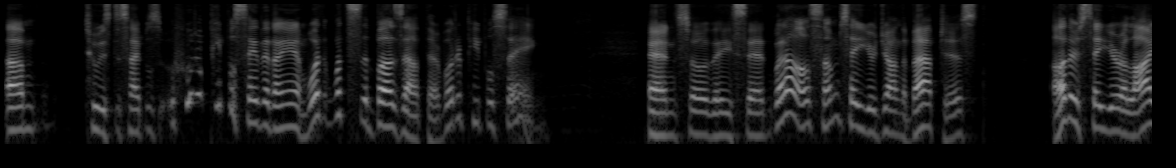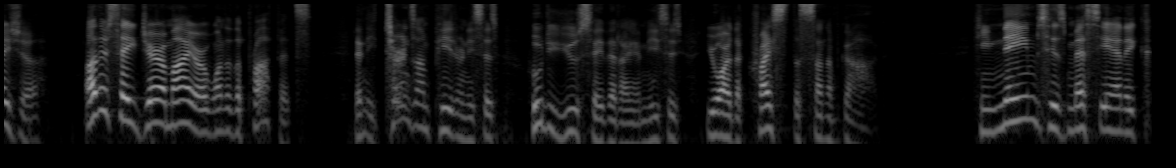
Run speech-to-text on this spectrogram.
um, to his disciples, Who do people say that I am? What, what's the buzz out there? What are people saying? And so they said, Well, some say you're John the Baptist, others say you're Elijah, others say Jeremiah or one of the prophets. Then he turns on Peter and he says, Who do you say that I am? He says, You are the Christ, the Son of God. He names his messianic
